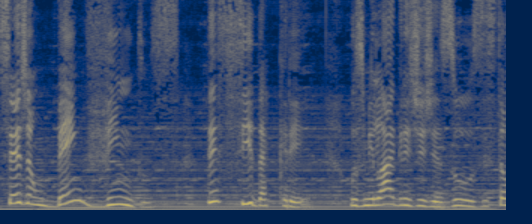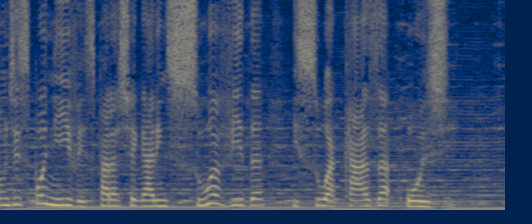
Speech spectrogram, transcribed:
Sejam bem-vindos. Decida crer. Os milagres de Jesus estão disponíveis para chegar em sua vida e sua casa hoje.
